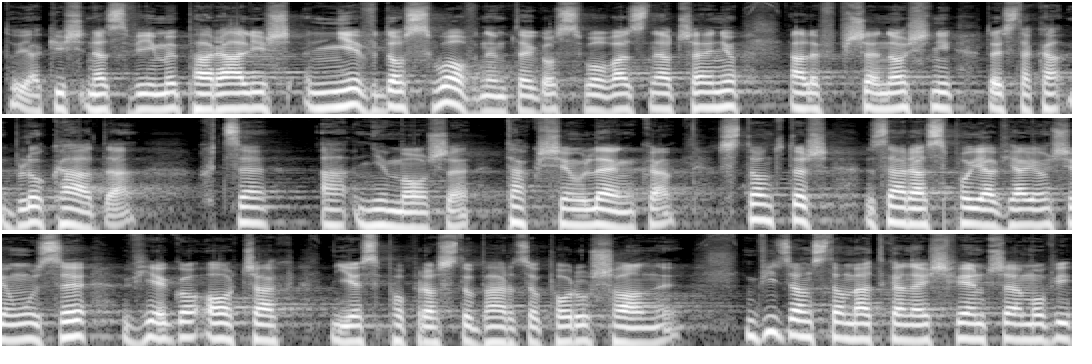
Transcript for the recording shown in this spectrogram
To jakiś, nazwijmy, paraliż nie w dosłownym tego słowa znaczeniu, ale w przenośni to jest taka blokada. Chce, a nie może. Tak się lęka. Stąd też zaraz pojawiają się łzy w jego oczach. Jest po prostu bardzo poruszony. Widząc to, Matka Najświętsza mówi:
